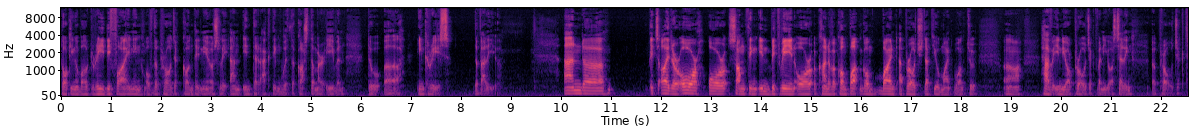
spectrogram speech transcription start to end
talking about redefining of the project continuously and interacting with the customer even to uh, increase the value. And uh, it's either or or something in between or a kind of a combined approach that you might want to uh, have in your project when you are selling a project.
